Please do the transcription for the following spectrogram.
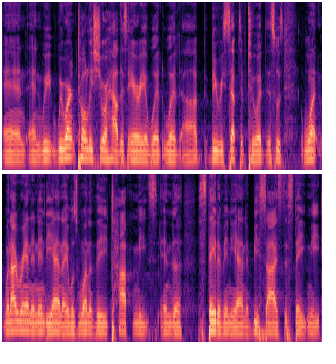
and and we, we weren't totally sure how this area would would uh, be receptive to it. This was one when I ran in Indiana, it was one of the top meets in the state of Indiana besides the state meet.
